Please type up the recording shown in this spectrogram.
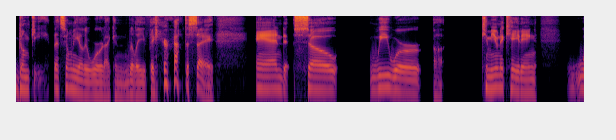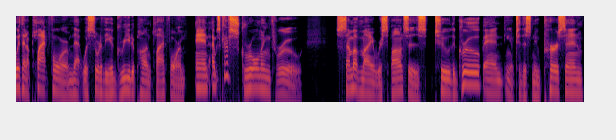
gunky. That's the only other word I can really figure out to say. And so we were uh, communicating within a platform that was sort of the agreed upon platform. And I was kind of scrolling through some of my responses to the group and, you know, to this new person.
